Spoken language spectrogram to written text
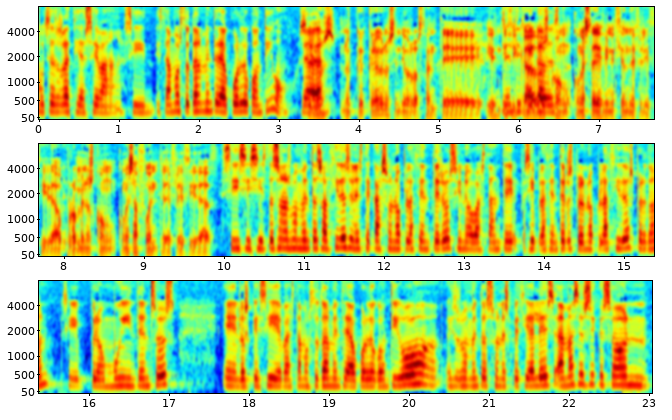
Muchas gracias, Eva. Sí, estamos totalmente de acuerdo contigo. O sea, sí, nos, no, creo que nos sentimos bastante identificados con, con, esta definición de felicidad, o por lo menos con, con, esa fuente de felicidad. Sí, sí, sí. Estos son los momentos álgidos, en este caso no placenteros, sino bastante, sí, placenteros, pero no plácidos, perdón, sí, pero muy intensos. En los que sí, Eva, estamos totalmente de acuerdo contigo. Esos momentos son especiales. Además, eso sí que son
